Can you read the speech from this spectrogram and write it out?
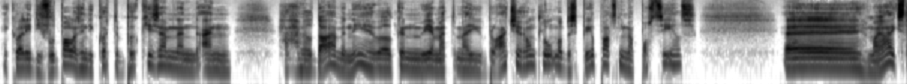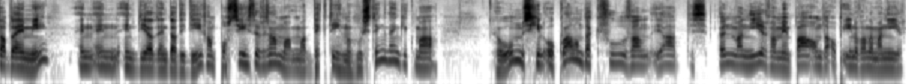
Ik wil die voetballers in die korte broekjes hebben en... en ja, wil dat hebben. Nee. Je wil kunnen weer met, met je blaadje rondlopen op de speelplaats, niet met postzegels. Uh, maar ja, ik stap daarin mee. In, die, in dat idee van postzegels te verzamelen. Maar, maar dik tegen mijn hoesting, denk ik. Maar gewoon misschien ook wel omdat ik voel van... Ja, het is een manier van mijn pa om dat op een of andere manier...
